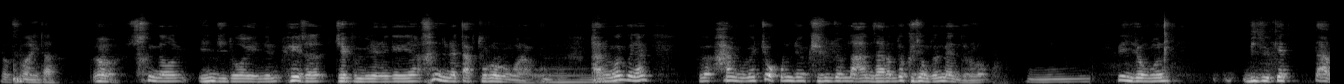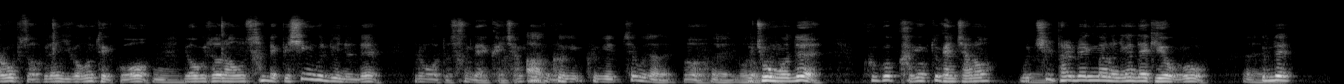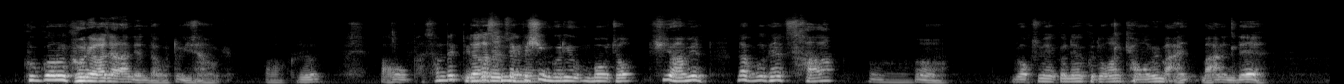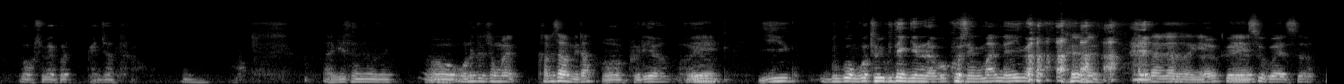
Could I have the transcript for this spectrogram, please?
럭스만이다. 어, 상당한 인지도가 있는 회사 제품이라는 게 그냥 한눈에 딱 들어오는 거라고. 음, 다른 건 그냥 그 한국에 조금 좀 기술 좀 나은 사람도 그 정도는 만들어. 음, 이런 건 믿을 게 따로 없어. 그냥 이거면 됐고 음. 여기서 나온 300배 싱글도 있는데 그런 것도 상당히 괜찮고. 아 그게 그게 최고잖아요. 어. 네, 좋은 건데 그거 가격도 괜찮아. 뭐 7, 800만 원이가 내 기억으로. 네. 근데 그거는 거래가 잘 안 된다고 또 이상하게. 아 그래요? 아우 300배. 내가 300배 싱글이 뭐 저 필요하면 나 그거 그냥 사. 어, 어. 럭스맨 거 내가 그동안 경험이 많, 많은데 럭스맨 거 괜찮더라고. 알겠습니다 선생님. 어, 오늘도 정말 감사합니다. 어 그래요. 어이, 예. 이 무거운 거 들고 다니느라고 고생 많네 이거. 감사합니다 선생님. 어, 그래 네. 수고했어.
